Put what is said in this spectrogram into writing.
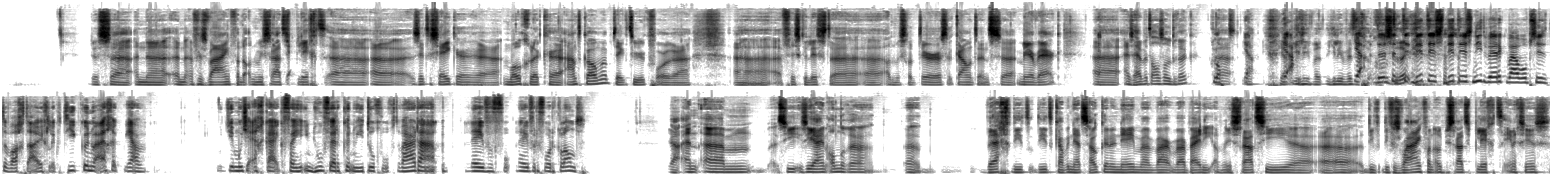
Dus uh, een, een, een, verzwaring van de administratieplicht uh, zit er zeker mogelijk aan te komen. Dat betekent natuurlijk voor fiscalisten, administrateurs, accountants meer werk. en ze hebben het al zo druk. Klopt, ja. ja. ja. Jullie, jullie het ja, dus het, dit, is, dit is niet werk waar we op zitten te wachten eigenlijk. Want hier kunnen we eigenlijk, ja, je moet je echt kijken van in hoeverre kunnen we hier toegevoegde waarde aan leveren voor, leveren voor de klant. Ja, en um, zie, zie jij een andere uh, weg die het, die het kabinet zou kunnen nemen, waar, waarbij die administratie, uh, uh, die, die verzwaring van administratieplicht enigszins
